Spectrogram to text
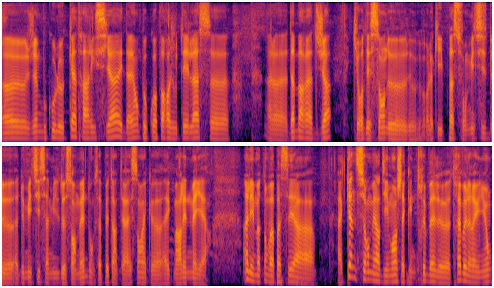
Euh, j'aime beaucoup le 4 Aricia et derrière on peut pourquoi pas rajouter l'As euh, d'Abaradja qui redescend, de, voilà, qui passe sur 1006 à 2006 à 1200 mètres, donc ça peut être intéressant avec, euh, avec Marlène Meyer. Allez, maintenant on va passer à, Cannes-sur-Mer dimanche avec une très belle, très belle réunion.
